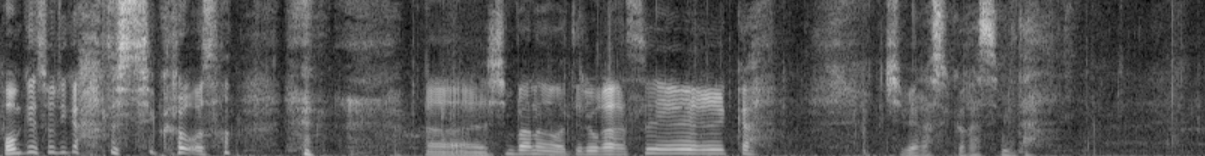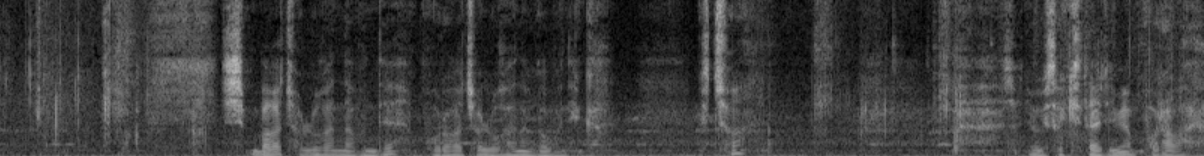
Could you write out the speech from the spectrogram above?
번개 소리가 하도 시끄러워서 어, 신바는 어디로 갔을까? 집에 갔을 것 같습니다. 신바가 절로 갔나 본데 보라가 절로 가는 거 보니까 그쵸? 자, 여기서 기다리면 보라 와요.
